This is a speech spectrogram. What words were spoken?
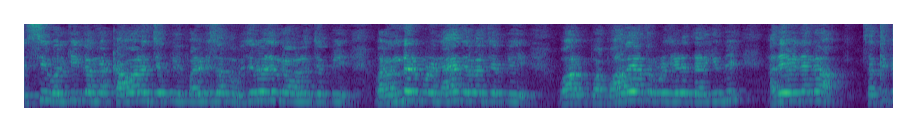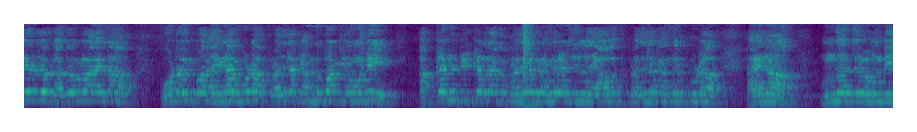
ఎస్సీ వర్గీకరణ కావాలని చెప్పి పన్నెండు శాతం రిజర్వేషన్ కావాలని చెప్పి వారందరికీ కూడా న్యాయం జరగాలని చెప్పి వారు పాదయాత్ర కూడా చేయడం జరిగింది. అదేవిధంగా సత్యపేరులో గతంలో ఆయన ఓటమి పాలు అయినా కూడా ప్రజలకు అందుబాటులో ఉండి అక్కడి నుండి ఇక్కడ దాకా ప్రజలకు రంగారెడ్డి జిల్లా యావత్ ప్రజలకు అందరికీ కూడా ఆయన ముందంజలో ఉండి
